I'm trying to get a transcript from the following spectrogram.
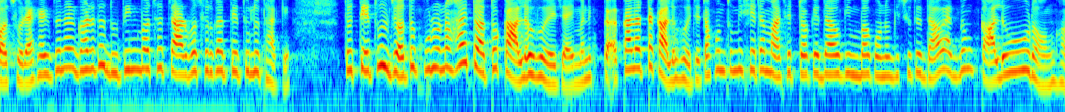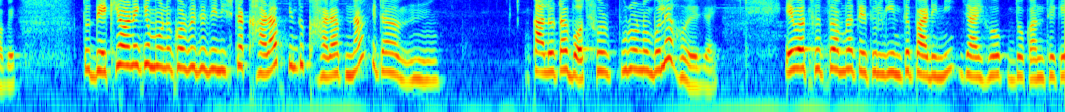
বছর, এক একজনের ঘরে তো দু তিন বছর, চার বছরকার তেঁতুলও থাকে। তো তেঁতুল যত পুরনো হয় তত কালো হয়ে যায় মানে কালারটা কালো হয়ে যায়। তখন তুমি সেটা মাছের টকে দাও কিংবা কোনো কিছুতে দাও, একদম কালো রং হবে। তো দেখে অনেকে মনে করবে যে জিনিসটা খারাপ, কিন্তু খারাপ না, এটা কালোটা বছর পুরনো বলে হয়ে যায়। এবছর তো আমরা তেঁতুল কিনতে পারিনি। যাই হোক, দোকান থেকে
